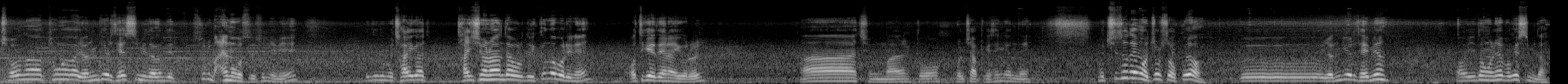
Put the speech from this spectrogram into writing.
전화 통화가 연결이 됐습니다. 근데 술을 많이 먹었어요. 손님이. 그러더니 뭐 자기가 다시 전화한다고 그러더니 끊어버리네. 어떻게 해야 되나 이거를. 아 정말 또 골치 아프게 생겼네. 뭐 취소되면 어쩔 수 없고요. 그 연결이 되면 어, 이동을 해보겠습니다.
